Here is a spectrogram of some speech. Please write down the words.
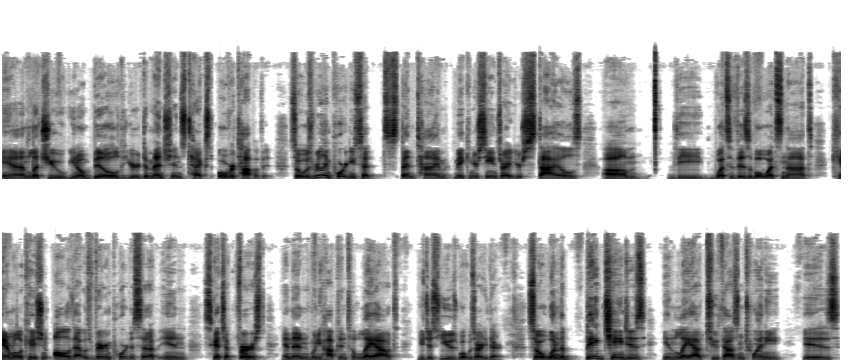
and let you, you know, build your dimensions text over top of it. So it was really important you set, spent time making your scenes right, your styles, um, the what's visible, what's not, camera location, all of that was very important to set up in SketchUp first, and then when you hopped into layout, you just used what was already there. So one of the big changes in layout 2020 is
